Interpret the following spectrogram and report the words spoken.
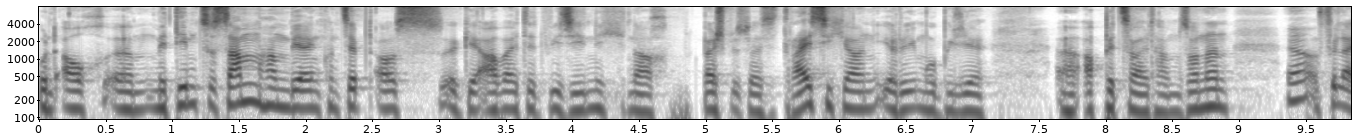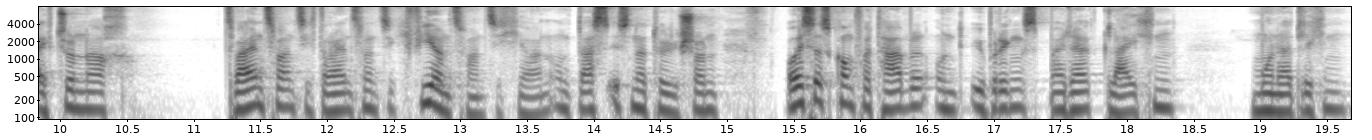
Und auch ähm, mit dem zusammen haben wir ein Konzept ausgearbeitet, wie sie nicht nach beispielsweise 30 Jahren ihre Immobilie äh, abbezahlt haben, sondern ja, vielleicht schon nach 22, 23, 24 Jahren. Und das ist natürlich schon äußerst komfortabel und übrigens bei der gleichen monatlichen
